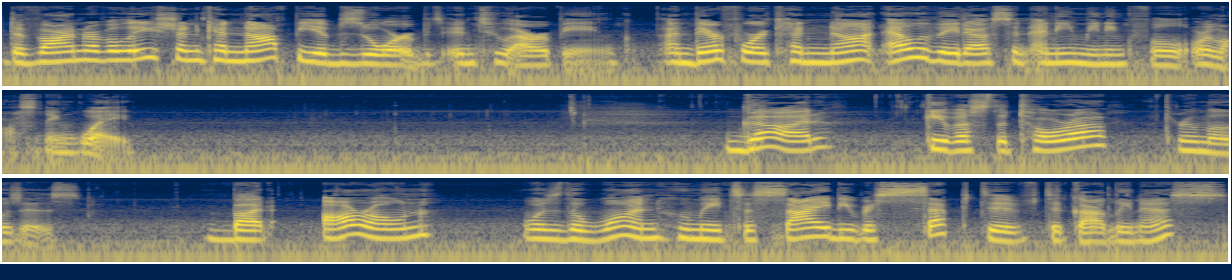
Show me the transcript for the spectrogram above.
divine revelation cannot be absorbed into our being, and therefore cannot elevate us in any meaningful or lasting way. God gave us the Torah through Moses, but Aaron was the one who made society receptive to godliness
